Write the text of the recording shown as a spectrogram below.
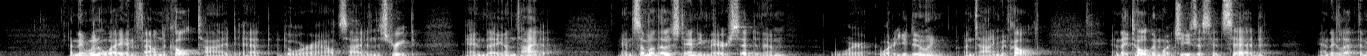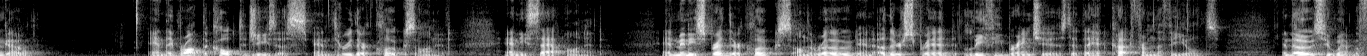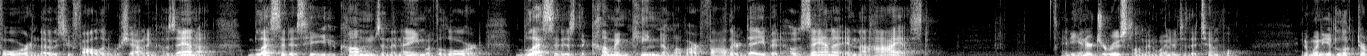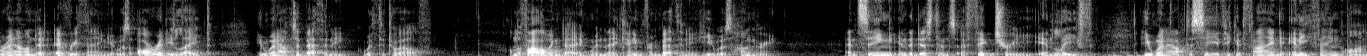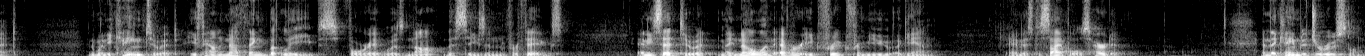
And they went away and found a colt tied at a door outside in the street, and they untied it. And some of those standing there said to them, What are you doing, untying the colt? And they told them what Jesus had said, and they let them go. And they brought the colt to Jesus, and threw their cloaks on it, and he sat on it. And many spread their cloaks on the road, and others spread leafy branches that they had cut from the fields. And those who went before and those who followed were shouting, Hosanna! Blessed is he who comes in the name of the Lord. Blessed is the coming kingdom of our father David. Hosanna in the highest. And he entered Jerusalem and went into the temple. And when he had looked around at everything, it was already late. He went out to Bethany with the twelve. On the following day, when they came from Bethany, he was hungry. And seeing in the distance a fig tree in leaf, he went out to see if he could find anything on it. And when he came to it, he found nothing but leaves, for it was not the season for figs. And he said to it, May no one ever eat fruit from you again. And his disciples heard it. And they came to Jerusalem.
